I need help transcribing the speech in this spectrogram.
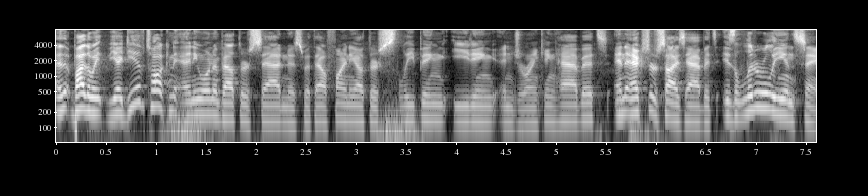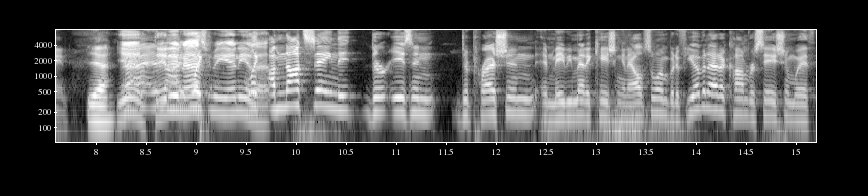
And, and by the way, the idea of talking to anyone about their sadness without finding out their sleeping, eating, and drinking habits and exercise habits is literally insane. yeah. Yeah, Uh, they and didn't I- ask like- me any of like, that. I'm not saying that there isn't depression and maybe medication can help someone, but if you haven't had a conversation with,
